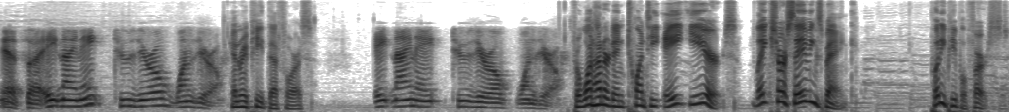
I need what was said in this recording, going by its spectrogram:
Yeah, it's uh, 898 2010. And repeat that for us. 898 2010. For 128 years, Lakeshore Savings Bank, putting people first.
